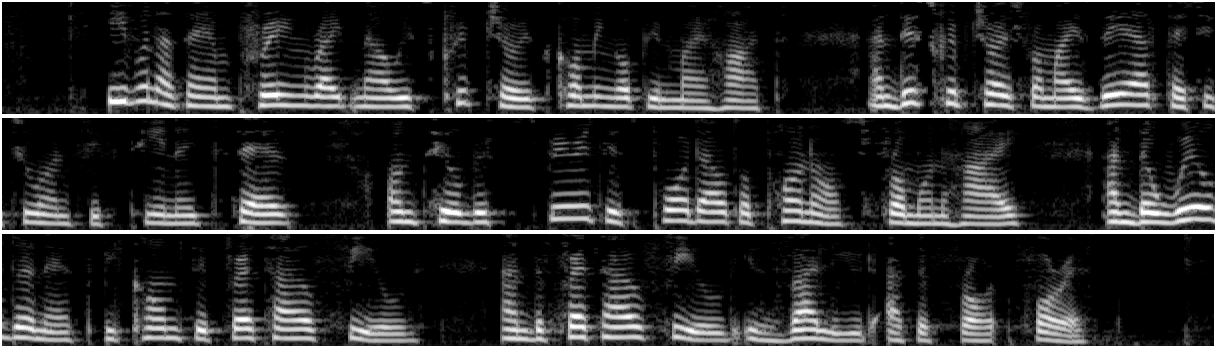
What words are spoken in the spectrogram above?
Even as I am praying right now, a scripture is coming up in my heart. And this scripture is from Isaiah 32 and 15. It says, Until the Spirit is poured out upon us from on high, and the wilderness becomes a fertile field, and the fertile field is valued as a forest.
